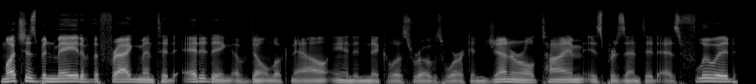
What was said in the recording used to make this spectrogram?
Much has been made of the fragmented editing of Don't Look Now and in Nicolas Roeg's work in general. Time is presented as fluid,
